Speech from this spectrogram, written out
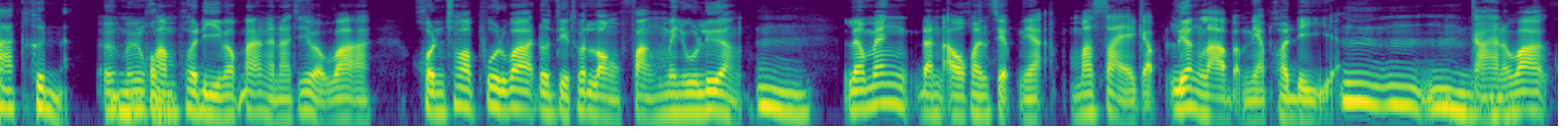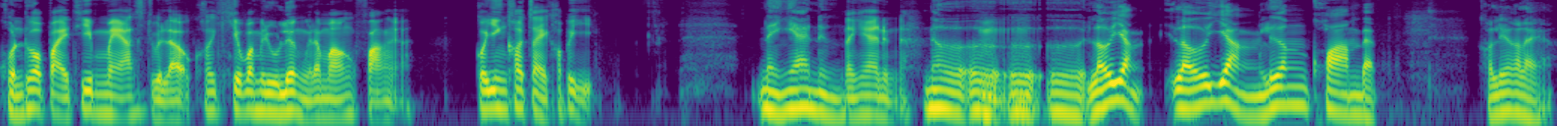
มากขึ้นอะเออมันเป็นความพอดีมากๆอะนะที่แบบว่าคนชอบพูดว่าดนตรีทดลองฟังไม่รู้เรื่อง อืมแล้วแม่งดันเอาคอนเซปต์เนี้ยมาใส่กับเรื่องราวแบบเนี้ยพอดีอะอืมอืมอืมการว่าคนทั่วไปที่ mass อยู่แล้วเขาคิดว่าไม่รู้เรื่องอยู่แล้วมาต้องฟังอะก็ยิ่งเข้าใจเข้าไปอีก ในแง่หนึ่งในแง่หนึ่งนะเออเออเออเออแล้วอย่างแล้วอย่างเรื่องความแบบเขาเรียกอะไรอะ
